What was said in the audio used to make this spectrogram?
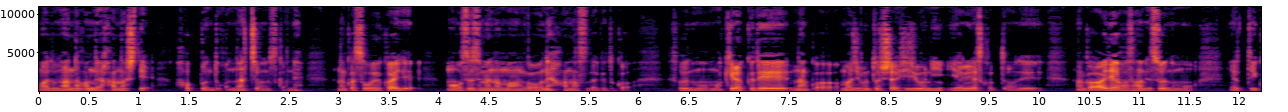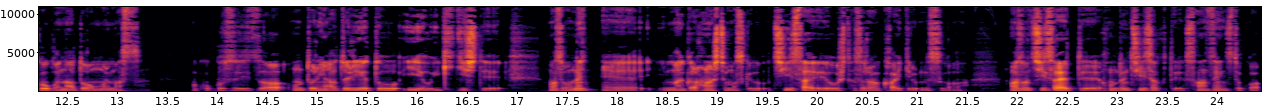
まあでもなんだかんだ話して8分とかになっちゃうんですかね。なんかそういう回で、まあおすすめの漫画をね、話すだけとか、そういうのも、まあ気楽で、なんか、まあ自分としては非常にやりやすかったので、なんかアイデア挟んでそういうのもやっていこうかなとは思います。まあ、ここ数日は本当にアトリエと家を行き来して、まあそのね、えー、前から話してますけど、小さい絵をひたすら描いてるんですが、まあその小さい絵って本当に小さくて3センチとか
